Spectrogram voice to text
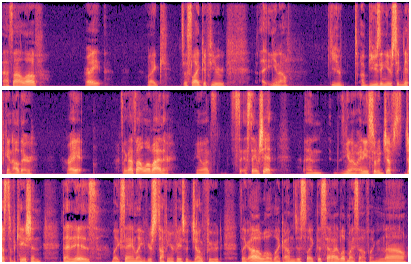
that's not love, right? Like, just like if you, uh, you know, you're abusing your significant other, right? It's like that's not love either. You know, that's same shit. And you know, any sort of just justification that it is, like saying like if you're stuffing your face with junk food, it's like, oh well, like I'm just like this is how I love myself. Like, no,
